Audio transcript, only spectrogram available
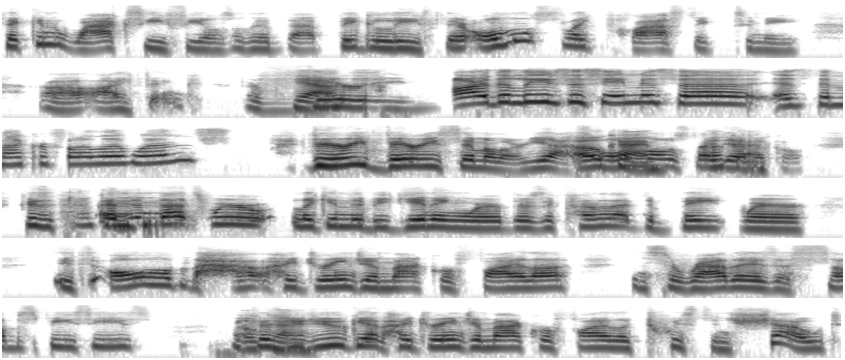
thick and waxy feel. So that that big leaf, they're almost like plastic to me. Uh, I think they're yeah. very. Are the leaves the same as the as the macrophylla ones? Very, very similar. Yes, okay. almost identical. Because okay. okay. and then that's where, like in the beginning, where there's a kind of that debate where it's all hydrangea macrophylla and serrata is a subspecies because okay. you do get hydrangea macrophylla twist and shout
